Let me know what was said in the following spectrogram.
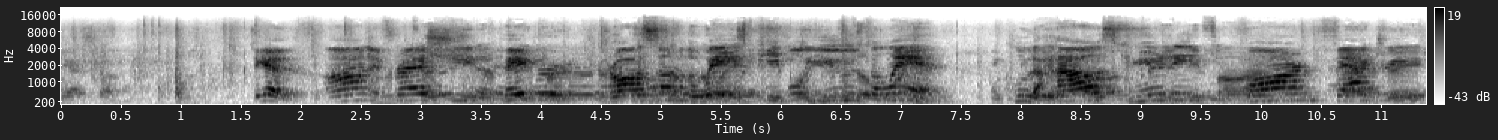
they are struggling. Together, on a fresh sheet of paper, draw some of the ways people use the land. Include a house, community, farm, factory,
